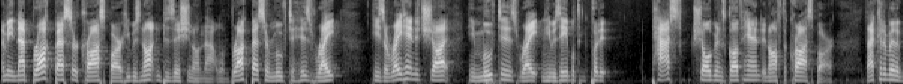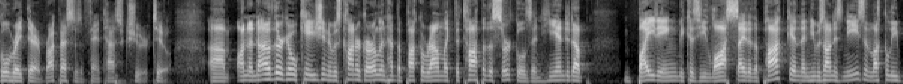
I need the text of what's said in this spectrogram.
I mean, that Brock Boeser crossbar, he was not in position on that one. Brock Boeser moved to his right. He's a right-handed shot. He moved to his right, and he was able to put it past Kallgren's glove hand and off the crossbar. That could have been a goal right there. Brock Boeser's a fantastic shooter too. Um, on another occasion, it was Connor Garland had the puck around like the top of the circles, and he ended up biting because he lost sight of the puck, and then he was on his knees, and luckily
